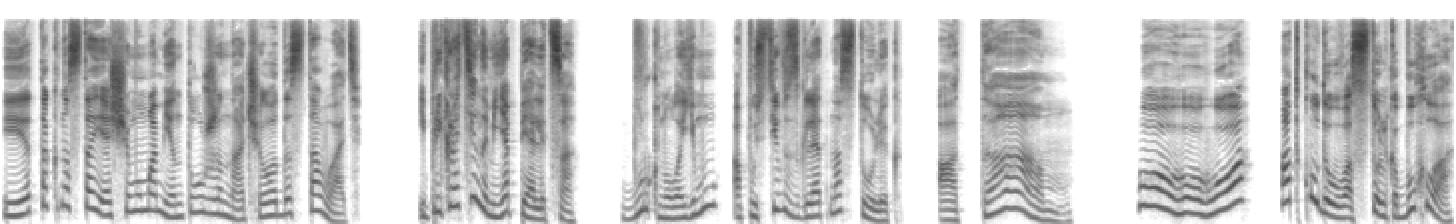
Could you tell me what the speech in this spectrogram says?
И это к настоящему моменту уже начало доставать. «И прекрати на меня пялиться!» Буркнула ему, опустив взгляд на столик. «А там...» «Ого-го! Откуда у вас столько бухла?»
